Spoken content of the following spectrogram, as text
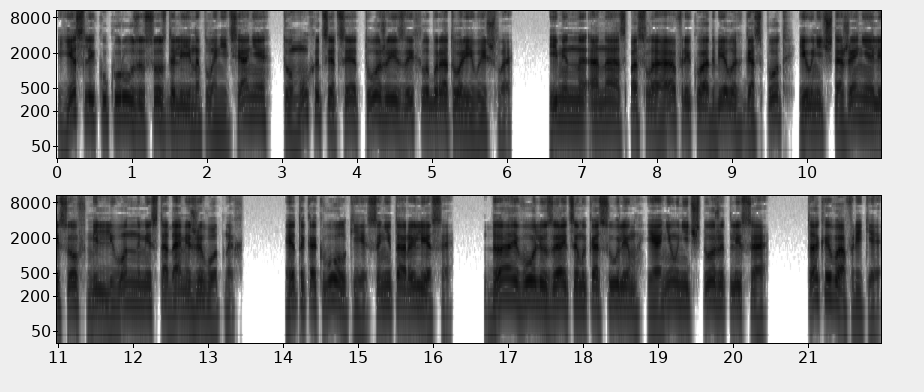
Если кукурузу создали инопланетяне, то муха ЦЦ тоже из их лабораторий вышла. Именно она спасла Африку от белых господ и уничтожения лесов миллионными стадами животных. Это как волки, санитары леса. Дай волю зайцам и косулям, и они уничтожат леса, так и в Африке.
